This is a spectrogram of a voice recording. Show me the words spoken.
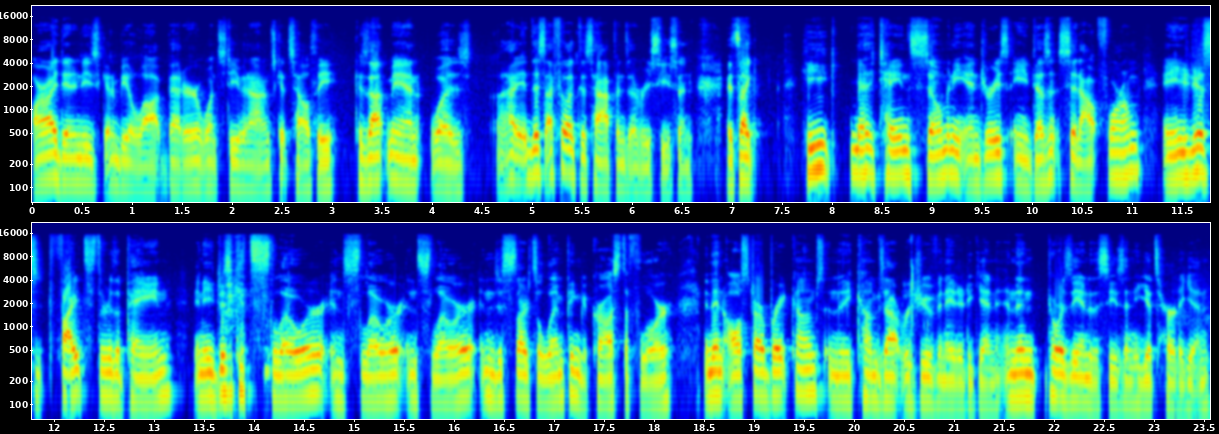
Our identity is going to be a lot better once Steven Adams gets healthy because that man was I, this. I feel like this happens every season. It's like he maintains so many injuries and he doesn't sit out for them and he just fights through the pain and he just gets slower and slower and slower and just starts limping across the floor. And then All Star break comes and then he comes out rejuvenated again. And then towards the end of the season he gets hurt again.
